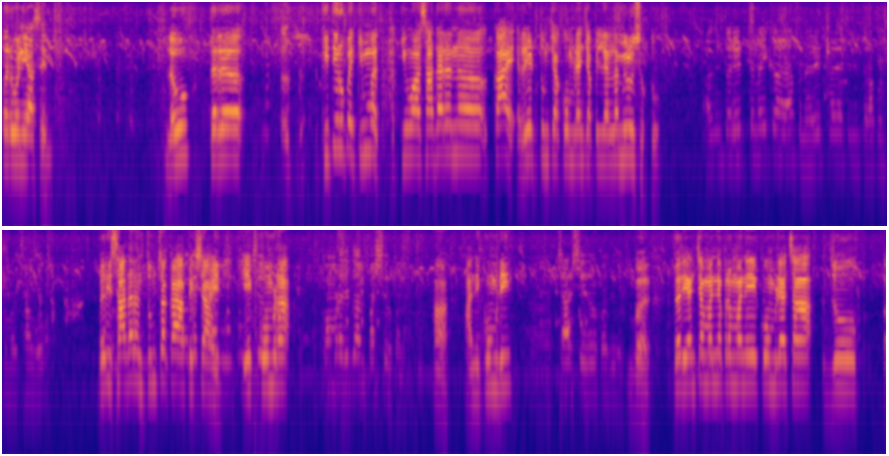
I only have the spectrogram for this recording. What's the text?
पर्वणी असेल. लहू तर किती रुपये किंमत किंवा साधारण अ, काय रेट तुमच्या कोंबड्यांच्या पिल्ल्यांना मिळू शकतो? अजून तर रेट तर नाही कळला पण रेट कळल्याच्या नंतर आपण तुम्हाला सांगू. तरी साधारण तुमचा काय अपेक्षा आहेत? एक कोंबडा कोंबडा देतो आम्ही पाचशे रुपयाला. हां आणि कोंबडी? अं, चारशे जवळपास देतो. बर. तर यांच्या म्हणण्याप्रमाणे कोंबड्याचा जो अ,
